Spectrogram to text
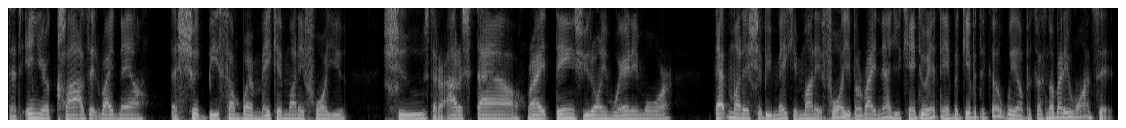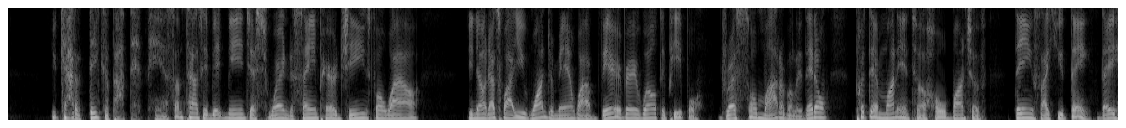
that's in your closet right now that should be somewhere making money for you, shoes that are out of style, right? Things you don't even wear anymore. That money should be making money for you. But right now, you can't do anything but give it to Goodwill because nobody wants it you got to think about that, man. Sometimes it may mean just wearing the same pair of jeans for a while. You know, that's why you wonder, man, why very, very wealthy people dress so moderately. They don't put their money into a whole bunch of things like you think. They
